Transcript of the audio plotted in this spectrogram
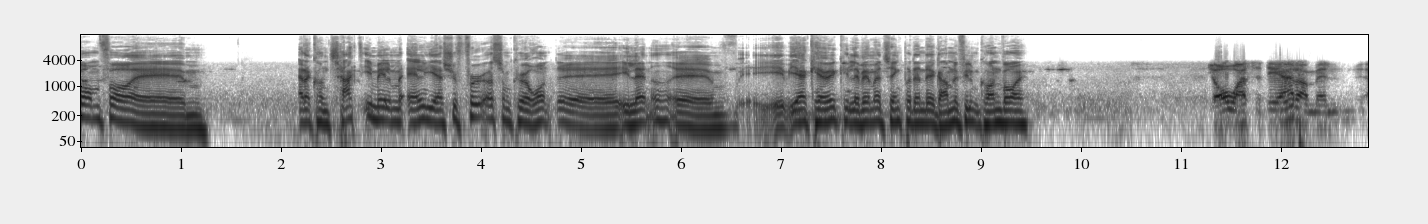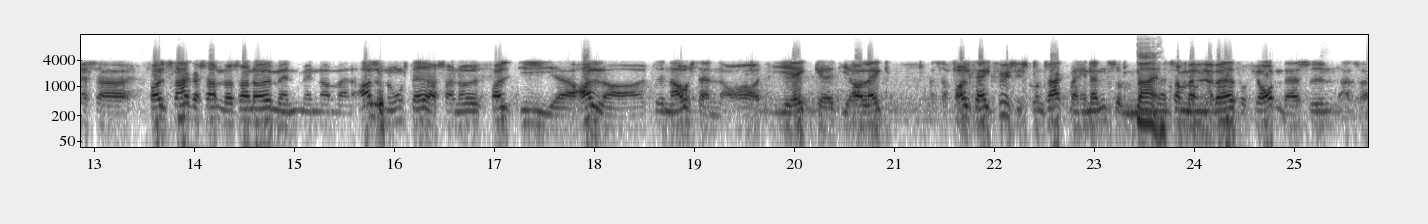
form for, øh, er der kontakt imellem alle jeres chauffører, som kører rundt øh, i landet? Øh, jeg kan jo ikke lade være med at tænke på den der gamle film Convoy. Jo, altså, det er der, men altså, folk snakker sammen og sådan noget, men, men når man holder nogle steder og sådan noget, folk de uh, holder den afstand, og de, er ikke, uh, de holder ikke, altså folk har ikke fysisk kontakt med hinanden, som, Nej. som man har været for 14 dage siden, altså.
